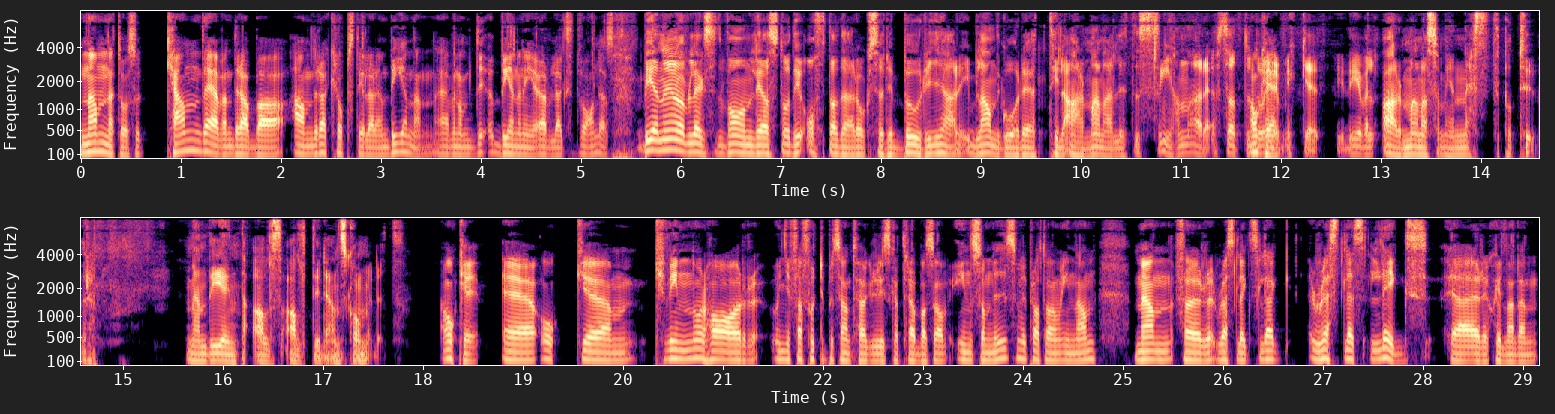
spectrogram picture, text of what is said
namnet då så kan det även drabba andra kroppsdelar än benen, även om benen är överlägset vanligast? Benen är överlägset vanligast och det är ofta där också det börjar. Ibland går det till armarna lite senare, så att då okay. är det mycket, det är väl armarna som är näst på tur. Men det är inte alls alltid ens kommer dit. Okej, okay. eh, och eh, kvinnor har ungefär 40% högre risk att drabbas av insomni som vi pratade om innan. Men för restless, leg restless legs är skillnaden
